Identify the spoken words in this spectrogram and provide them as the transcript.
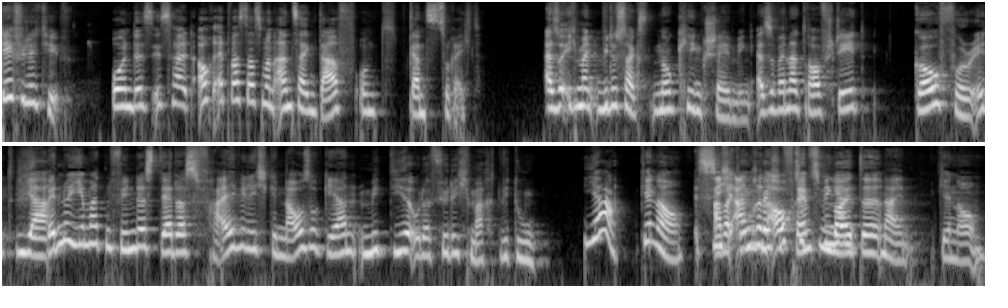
Definitiv. Und es ist halt auch etwas, das man anzeigen darf und ganz zu Recht. Also ich meine, wie du sagst, no King Shaming. Also wenn er drauf steht, go for it. Ja. Wenn du jemanden findest, der das freiwillig genauso gern mit dir oder für dich macht wie du. Ja, genau. Sich Aber anderen aufzuzwingen, Leute. Nein. Genau.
